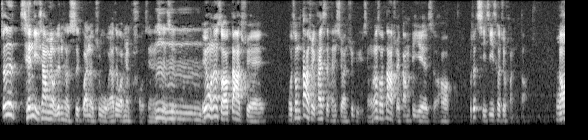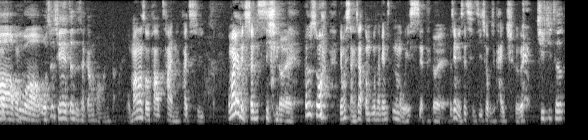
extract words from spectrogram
就是天底下没有任何事关得住我要在外面跑这件事情，因为我那时候大学，我从大学开始很喜欢去旅行。我那时候大学刚毕业的时候，我就骑机车去环岛。哇，不哦，我是前一阵子才刚环完岛。我妈那时候怕差点快气，我妈有点生气。对，她就说：“你要不要想一下东部那边那么危险？对，而且你是骑机车不是开车，骑机车、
